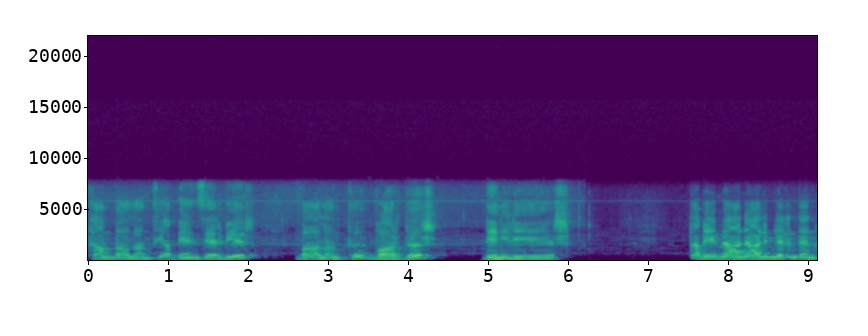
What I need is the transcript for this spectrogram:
Tam bağlantıya benzer bir bağlantı vardır denilir. Tabi meane alimlerinden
